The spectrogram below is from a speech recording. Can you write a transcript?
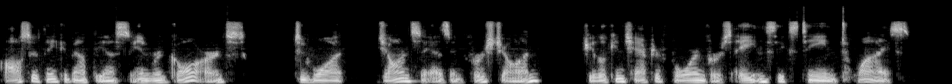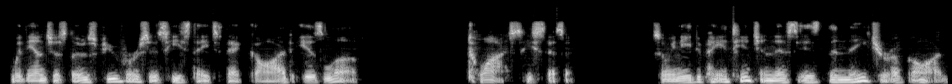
Also think about this in regards to what John says in 1 John. If you look in chapter 4 and verse 8 and 16, twice within just those few verses, he states that God is love. Twice he says it. So we need to pay attention. This is the nature of God.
